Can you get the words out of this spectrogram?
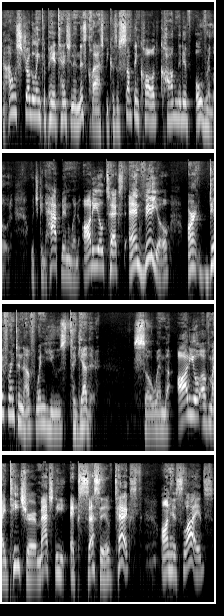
Now, I was struggling to pay attention in this class because of something called cognitive overload, which can happen when audio, text, and video aren't different enough when used together. So, when the audio of my teacher matched the excessive text on his slides,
